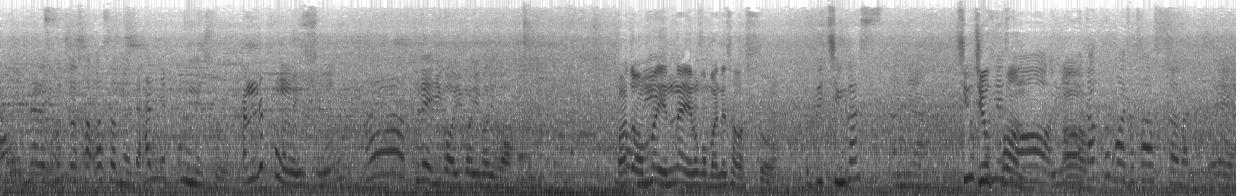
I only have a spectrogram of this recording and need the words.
아 옛날에 이것도 사갔었는데 한입국미수. 한대풍 미수. 아 그래 이거 이거 이거 이거. 맞아, 엄마 옛날에 이런 거 많이 사갔어. 어디 진가스 아니야. 지우펀에서 지우펀. 이거 어. 땅콩 과자 사왔었잖아 그때.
